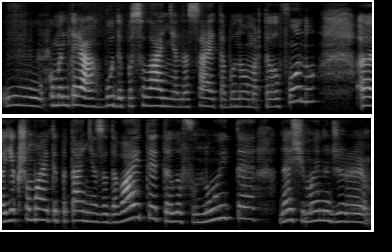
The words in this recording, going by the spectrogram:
У коментарях буде посилання на сайт або номер телефону. Е, Якщо маєте питання, задавайте, телефонуйте. Наші менеджери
